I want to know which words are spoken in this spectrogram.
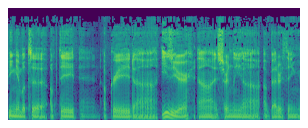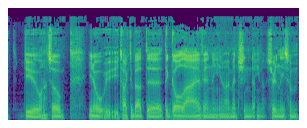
being able to update and upgrade uh, easier uh, is certainly a, a better thing to do. So, you know, you talked about the the go live, and you know, I mentioned you know certainly some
